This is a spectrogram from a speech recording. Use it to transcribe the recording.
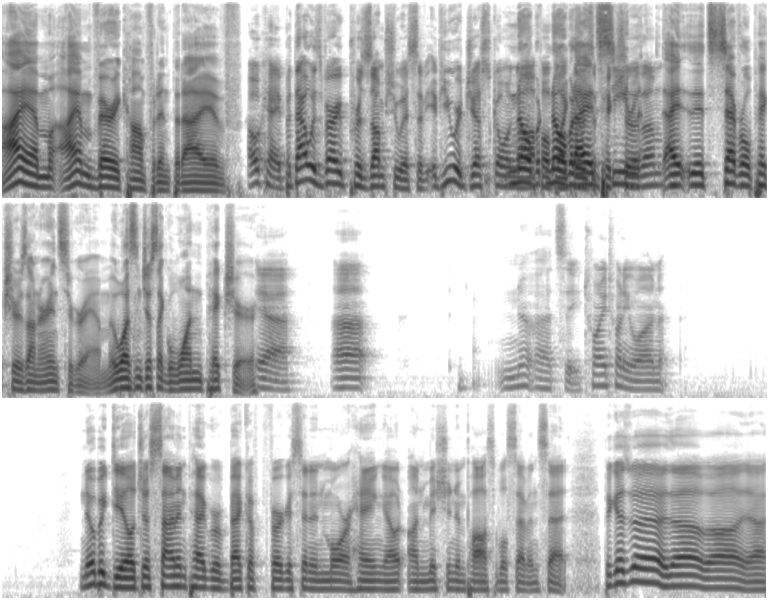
I am I am very confident that I have. Okay, but that was very presumptuous. If, if you were just going no, off but of no, like but I had seen. I, it's several pictures on her Instagram. It wasn't just like one picture. Yeah. Uh, no, uh, let's see. 2021. No big deal. Just Simon Pegg, Rebecca Ferguson, and more hang out on Mission Impossible 7 set. Because, uh, uh, uh, yeah.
